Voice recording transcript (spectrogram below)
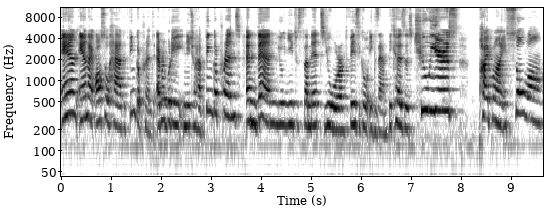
And, and I also had fingerprint. Everybody need to have fingerprint. And then you need to submit your physical exam because it's two years pipeline is so long,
